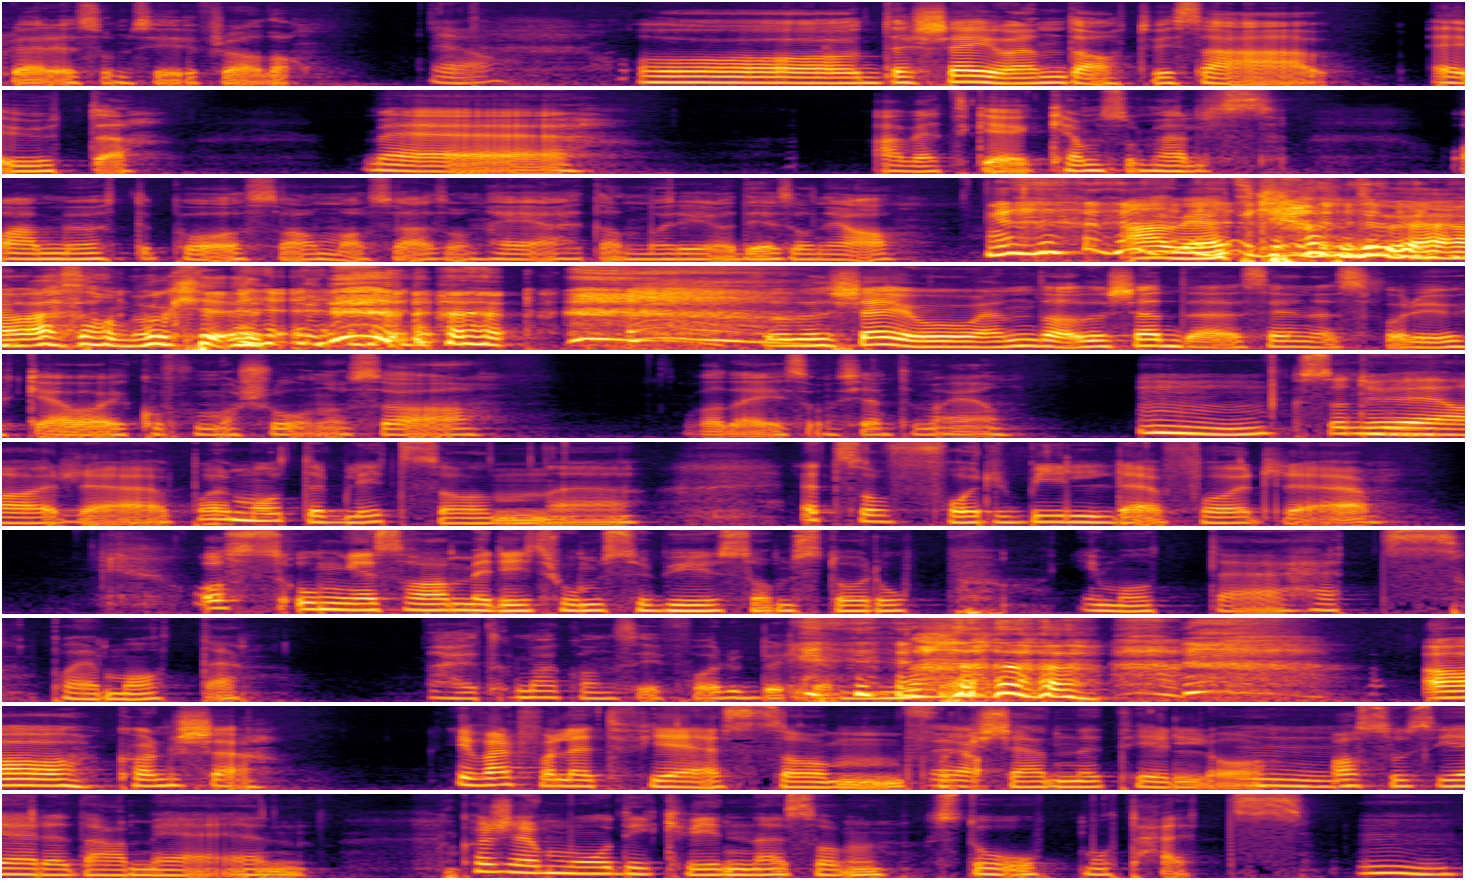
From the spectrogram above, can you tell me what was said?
flere som sier ifra, da. Ja. Og det skjer jo enda at hvis jeg er ute med jeg vet ikke hvem som helst, og jeg møter på samer, så er jeg sånn Hei, jeg heter Anne Marie, og de er sånn Ja, jeg vet hvem du er. Og jeg er sånn OK. så det skjer jo enda. Det skjedde senest forrige uke. Jeg var i konfirmasjon, og så var det ei som kjente meg igjen. Mm. Så du Mm. har eh, på en måte blitt sånn eh, et sånn forbilde for eh, oss unge samer i Tromsø by som står opp imot eh, hets, på en måte. Jeg vet ikke om jeg kan si forbilde, men Ja, kanskje. I hvert fall et fjes som folk Ja. kjenner til, og Mm. assosierer deg med en kanskje en modig kvinne som sto opp mot hets. Mm.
